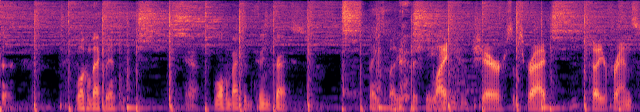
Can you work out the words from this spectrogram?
too. Welcome back, Ben. yeah. Welcome back to Between the Cracks. Thanks, buddy. Appreciate it. Like, share, subscribe, tell your friends,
